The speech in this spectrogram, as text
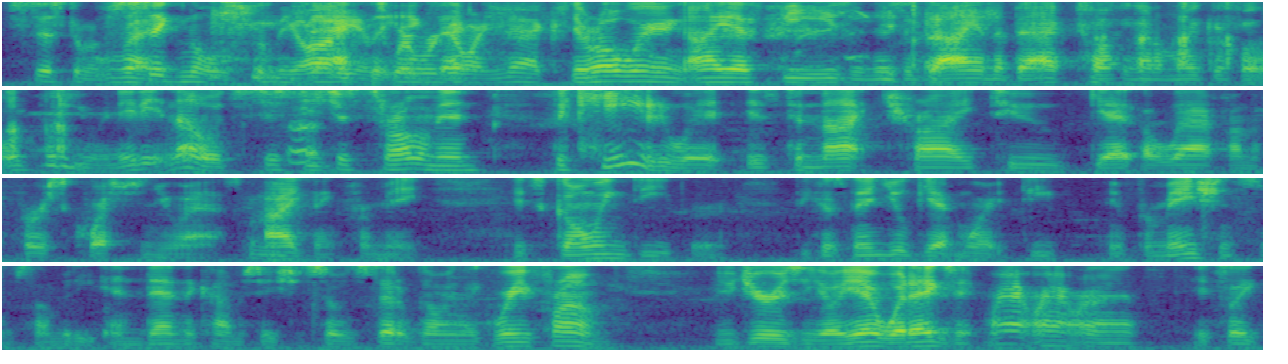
system of Right. signals from the Exactly, audience where exactly. we're going next. They're all wearing IFBs, and there's a guy in the back talking on a microphone. Like, what are you, an idiot? No, it's just you uh. just throw them in. The key to it is to not try to get a laugh on the first question you ask. Mhm. I think for me, it's going deeper because then you'll get more deep information from somebody, and then the conversation. So instead of going like, "Where are you from?" New Jersey. Oh yeah, what exit? Rah, rah, rah. It's like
